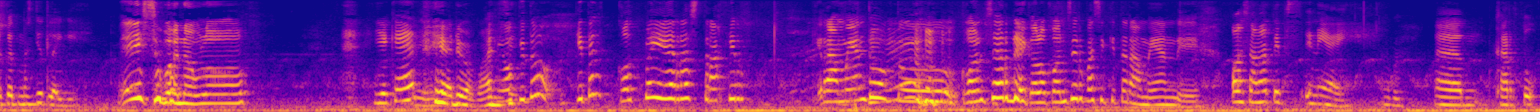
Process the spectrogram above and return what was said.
dekat masjid lagi. Eh subhanallah. Iya kan? Iya. Aduh apaan sih? waktu itu kita Coldplay ya ras terakhir ramean tuh waktu konser deh. Kalau konser pasti kita ramean deh. Oh sama tips ini ya Em, Kartu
